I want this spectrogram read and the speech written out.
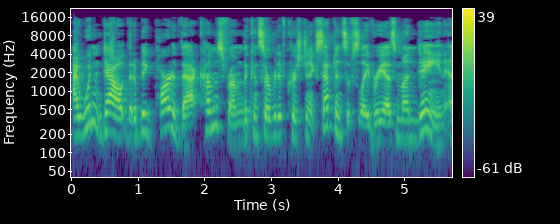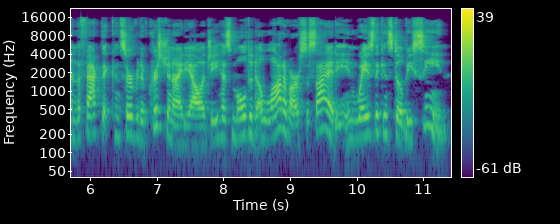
I wouldn't doubt that a big part of that comes from the conservative Christian acceptance of slavery as mundane and the fact that conservative Christian ideology has molded a lot of our society in ways that can still be seen.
